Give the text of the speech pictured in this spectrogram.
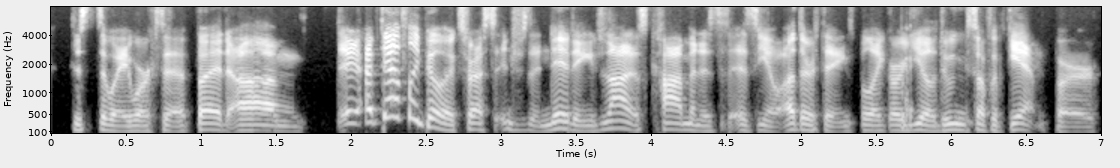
just the way it works. It, but um, I've definitely people express interest in knitting. It's not as common as as you know other things, but like or you know doing stuff with GIMP or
